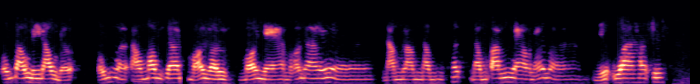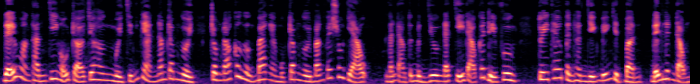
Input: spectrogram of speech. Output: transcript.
cũng đâu đi đâu được. Cũng cầu mong cho mọi người mọi nhà mọi nơi ờ, đồng lòng đồng thức đồng tâm nhau để mà vượt qua hết để hoàn thành chi hỗ trợ cho hơn 19.500 người, trong đó có gần 3.100 người bán vé số dạo, lãnh đạo tỉnh Bình Dương đã chỉ đạo các địa phương tùy theo tình hình diễn biến dịch bệnh để linh động,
